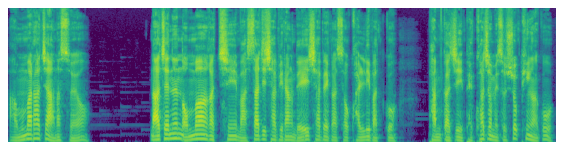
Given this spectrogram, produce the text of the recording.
아무 말 하지 않았어요. 낮에는 엄마와 같이 마사지샵이랑 네일샵에 가서 관리받고 밤까지 백화점에서 쇼핑하고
